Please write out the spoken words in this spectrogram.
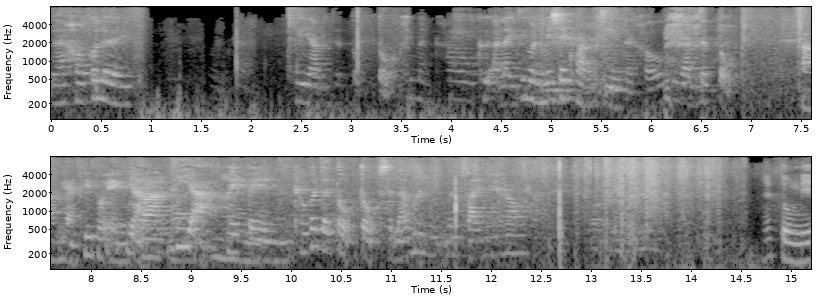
แล้วเขาก็เลยเหมือนกับพยายามจะตกตกๆให้มันเข้า คืออะไรที่มันไม่ใช่ความจริงแต่เขาพยายามจะตกตามอย่างที่ตัวเองอย่างว่าที่อยากให้เป็นเขาก็จะตกตกๆเสร็จแล้วมันมันไปไม่รอดนั้นตรงนี้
